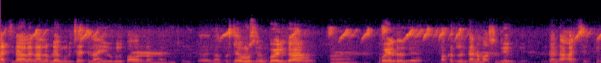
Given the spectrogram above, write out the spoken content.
ஆட்சி வேலை நல்லபடியா முடிச்சாச்சுன்னா இவங்களுக்கு பவர் இல்லாம ஆயிடும்னு சொல்லிட்டு முஸ்லீம் கோயிலுக்கா. கோயில் இருக்கு. பக்கத்துல இந்தாண்ட மசூதி இருக்கு. இந்தாண்ட ஆர்ச் இருக்கு.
